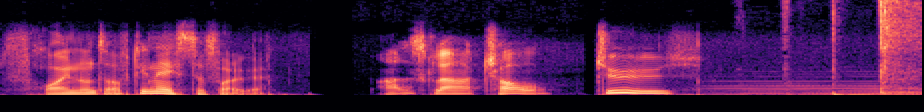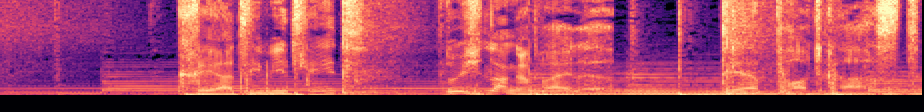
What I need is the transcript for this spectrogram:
freuen uns auf die nächste Folge. Alles klar, ciao. Tschüss. Kreativität durch Langeweile. Der Podcast.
